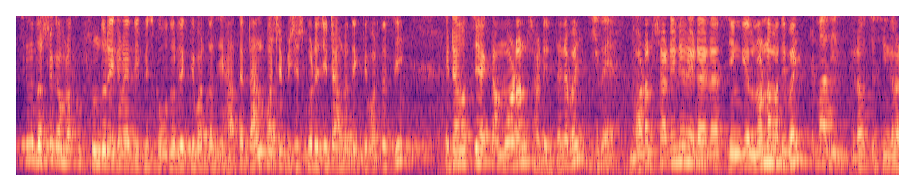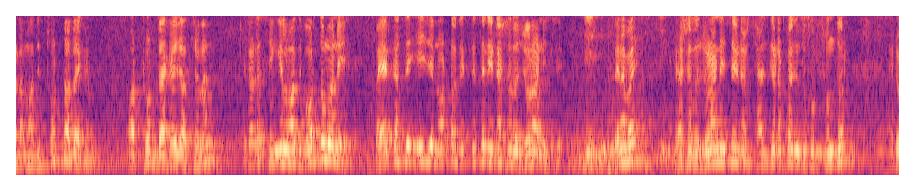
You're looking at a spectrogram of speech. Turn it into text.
শুনে দর্শক আমরা খুব সুন্দর এখানে দুই পিস কবুতর দেখতে পারতেছি। হাতের ডান পাশে বিশেষ করে যেটা আমরা দেখতে পারতেছি এটা হচ্ছে একটা মডার্ন শার্টিন তাই না ভাই? জি ভাই মডার্ন শার্টিনের এটা একটা সিঙ্গেল নন্নামাদি ভাই? মাদি। এটা হচ্ছে সিঙ্গেল একটা মাদি ঠোঁটটা দেখেন। আর ঠোঁট দেখাই যাচ্ছে না। এটা একটা সিঙ্গেল মাদি বর্তমানে। ভাইয়ের কাছে এই যে নটটা দেখতেছেন এটার সাথে জোড়া নিছে। জি জি। তাই না ভাই? এটার সাথে জোড়া নিছে এটার সাইজ গেটআপটা কিন্তু খুব সুন্দর। এটা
